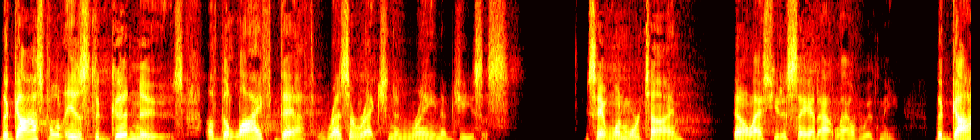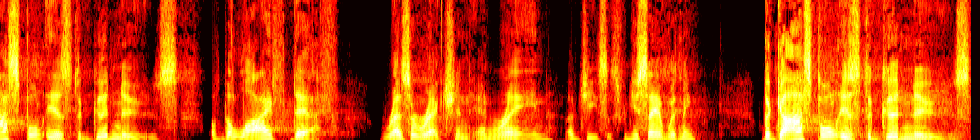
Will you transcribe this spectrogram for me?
The gospel is the good news of the life, death, resurrection, and reign of Jesus. You say it one more time, then I'll ask you to say it out loud with me. The gospel is the good news of the life, death, resurrection, and reign of Jesus. Would you say it with me? The gospel is the good news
